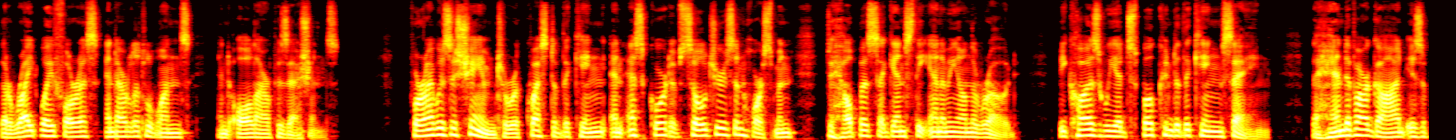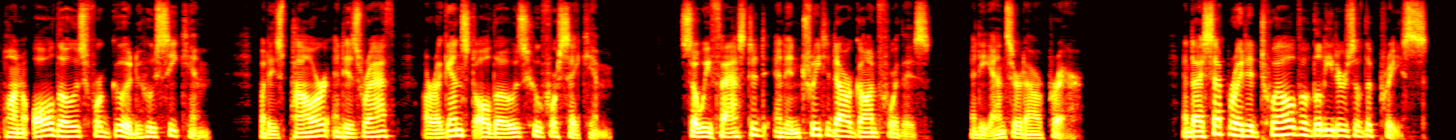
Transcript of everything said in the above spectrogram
the right way for us and our little ones and all our possessions. For I was ashamed to request of the king an escort of soldiers and horsemen to help us against the enemy on the road, because we had spoken to the king, saying, The hand of our God is upon all those for good who seek him, but his power and his wrath are against all those who forsake him. So we fasted and entreated our God for this, and he answered our prayer. And I separated twelve of the leaders of the priests,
